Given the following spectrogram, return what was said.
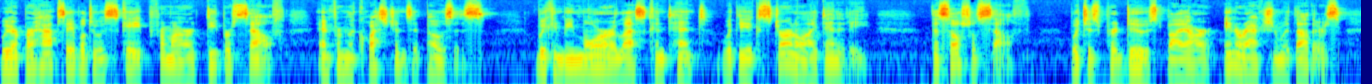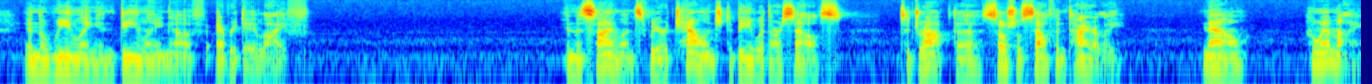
we are perhaps able to escape from our deeper self and from the questions it poses. We can be more or less content with the external identity, the social self, which is produced by our interaction with others in the wheeling and dealing of everyday life. In the silence, we are challenged to be with ourselves, to drop the social self entirely. Now, who am I?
